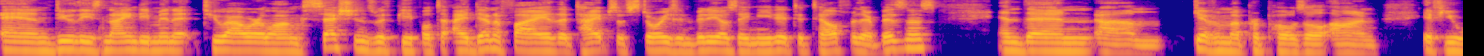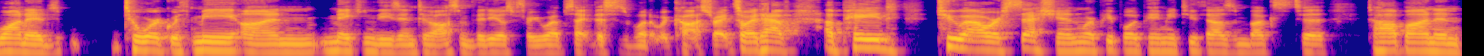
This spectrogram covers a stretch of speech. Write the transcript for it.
and do these 90 minute, two hour long sessions with people to identify the types of stories and videos they needed to tell for their business. And then um, give them a proposal on if you wanted to work with me on making these into awesome videos for your website this is what it would cost right? So i'd have a paid two hour session where people would pay me 2000 bucks to to hop on and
